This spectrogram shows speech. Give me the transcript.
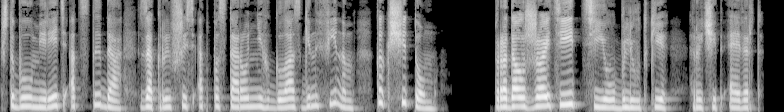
чтобы умереть от стыда, закрывшись от посторонних глаз генфином, как щитом. «Продолжайте идти, ублюдки!» — рычит Эверт.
